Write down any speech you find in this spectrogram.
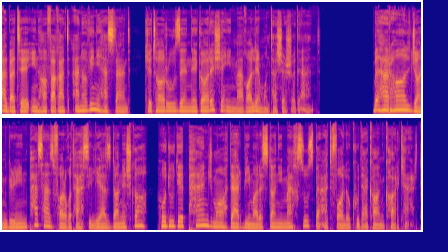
البته اینها فقط عناوینی هستند که تا روز نگارش این مقاله منتشر شده اند. به هر حال جان گرین پس از فارغ تحصیلی از دانشگاه حدود پنج ماه در بیمارستانی مخصوص به اطفال و کودکان کار کرد.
